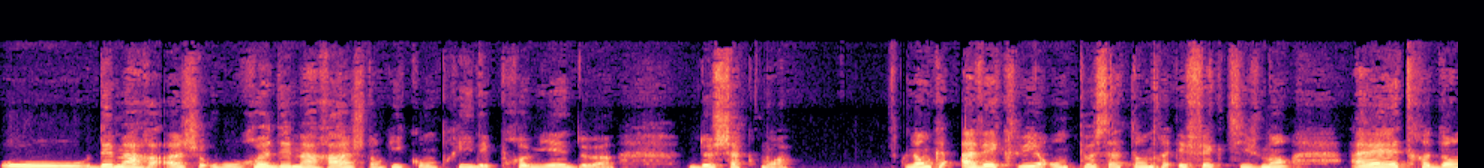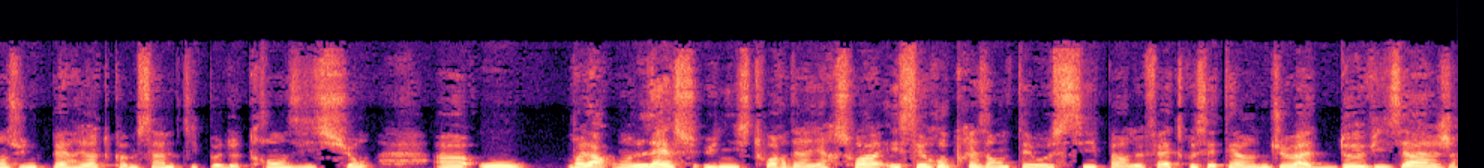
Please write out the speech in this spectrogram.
au démarrage ou au redémarrage, donc y compris les premiers de, chaque mois. Donc avec lui, on peut s'attendre effectivement à être dans une période comme ça, un petit peu de transition, euh, où voilà, on laisse une histoire derrière soi et c'est représenté aussi par le fait que c'était un dieu à deux visages.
